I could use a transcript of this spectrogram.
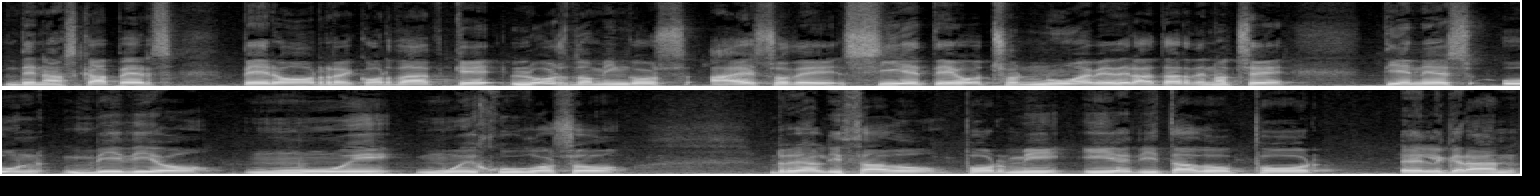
de Nascapers, pero recordad que los domingos a eso de 7, 8, 9 de la tarde noche tienes un vídeo muy, muy jugoso realizado por mí y editado por el gran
